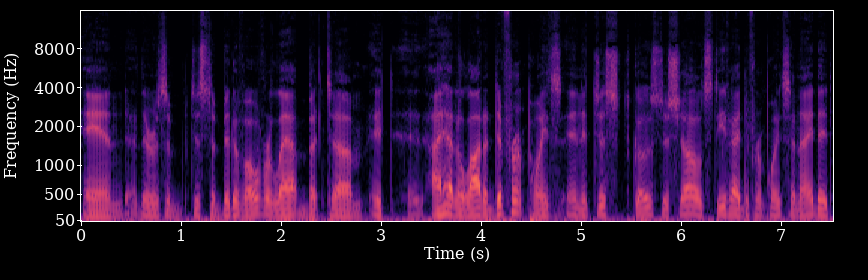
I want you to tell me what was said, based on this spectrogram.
and there was a, just a bit of overlap, but um, it, I had a lot of different points, and it just goes to show Steve had different points than I did.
